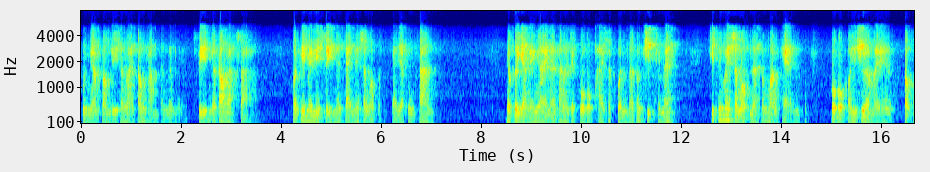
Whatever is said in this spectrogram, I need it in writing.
คุณงามความดีทั้งหลายต้องทำทั้งนั้นเลย ศีลก็ต้องรักษา คนที่ไม่มีศีลใจไม่สงบใจอย่าฟุ้งซ่านก็คืออย่างง่ายๆนะถ้าเราจะโกหกใครสักคนเราต้องคิดใช่ไหมคิดที่ไม่สงบนะต้องวางแผนโกหกเขาจะเชื่อไหมพอโก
